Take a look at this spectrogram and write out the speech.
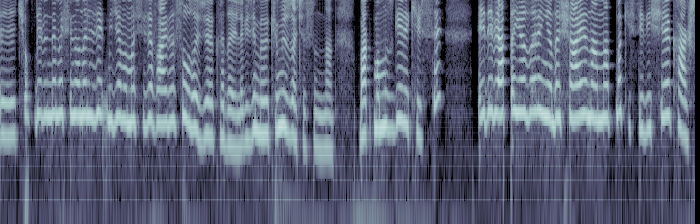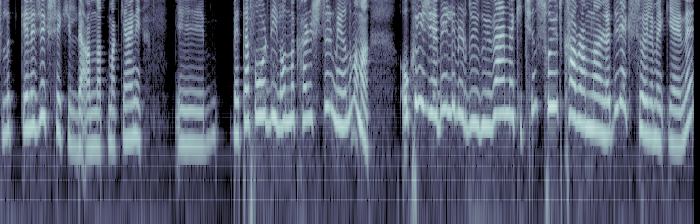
e, çok derinlemesine analiz etmeyeceğim ama size faydası olacağı kadarıyla bizim öykümüz açısından bakmamız gerekirse edebiyatta yazarın ya da şairin anlatmak istediği şeye karşılık gelecek şekilde anlatmak yani e, metafor değil onunla karıştırmayalım ama okuyucuya belli bir duyguyu vermek için soyut kavramlarla direkt söylemek yerine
